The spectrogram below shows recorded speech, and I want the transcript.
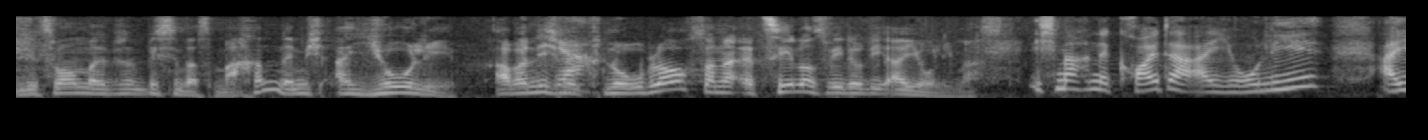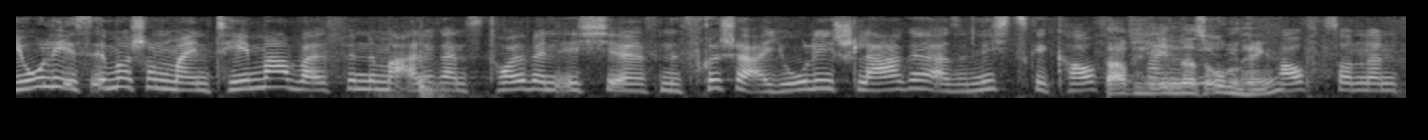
Und jetzt wollen wir mal ein bisschen was machen, nämlich Aioli. Aber nicht ja. mit Knoblauch, sondern erzähl uns, wie du die Aioli machst. Ich mache eine Kräuter-Aioli. Aioli ist immer schon mein Thema, weil finde wir alle ganz toll, wenn ich äh, eine frische Aioli schlage. Also nichts gekauft. Darf ich Ihnen das umhängen? Gekauft, sondern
